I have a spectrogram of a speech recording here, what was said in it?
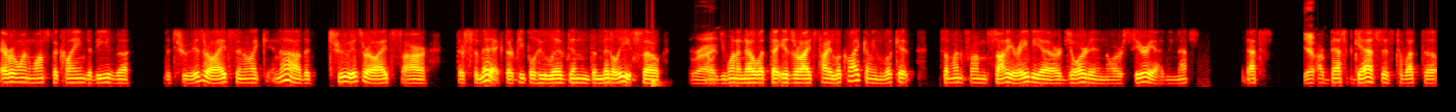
everyone wants to claim to be the the true Israelites, and like no, the true Israelites are they're Semitic. They're people who lived in the Middle East. So right. you want to know what the Israelites probably look like? I mean, look at someone from Saudi Arabia or Jordan or Syria. I mean, that's that's yep. our best guess as to what the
